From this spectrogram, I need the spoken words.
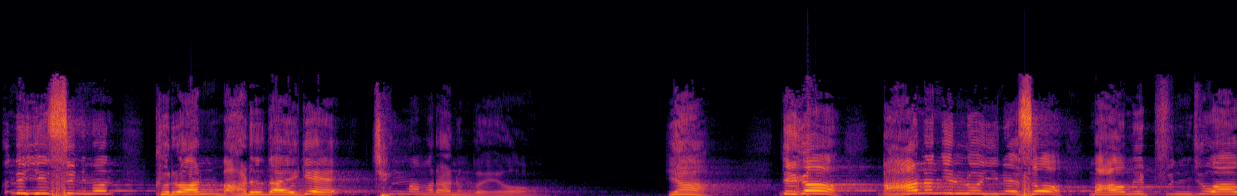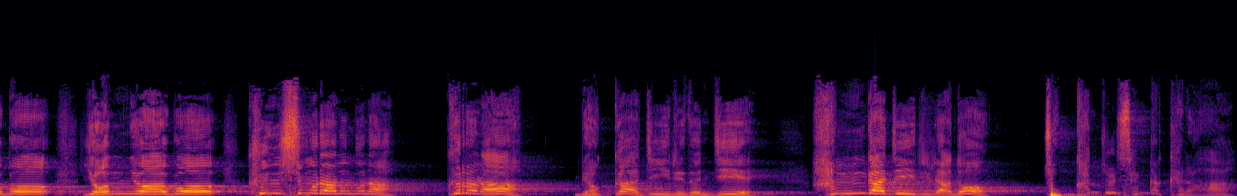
근데 예수님은 그러한 마르다에게 책망을 하는 거예요. 야, 내가 많은 일로 인해서 마음이 분주하고 염려하고 근심을 하는구나. 그러나 몇 가지 일이든지 한 가지 일이라도 족한 줄 생각해라.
